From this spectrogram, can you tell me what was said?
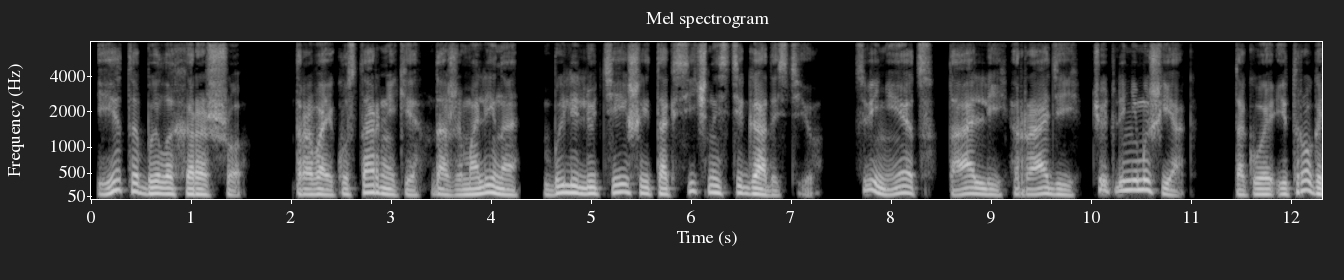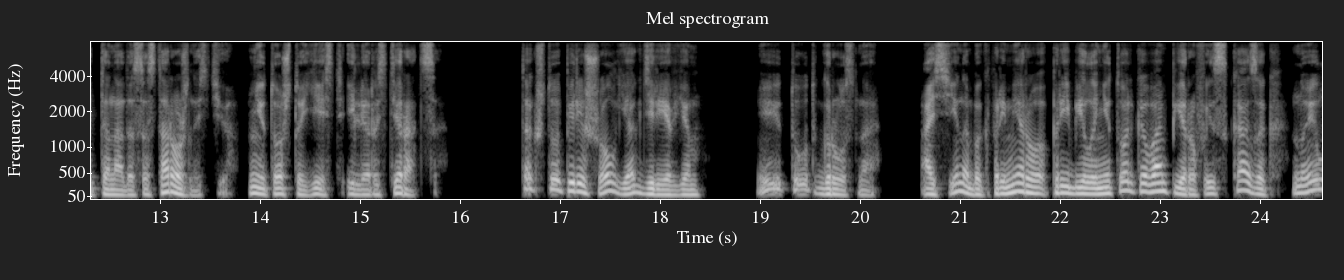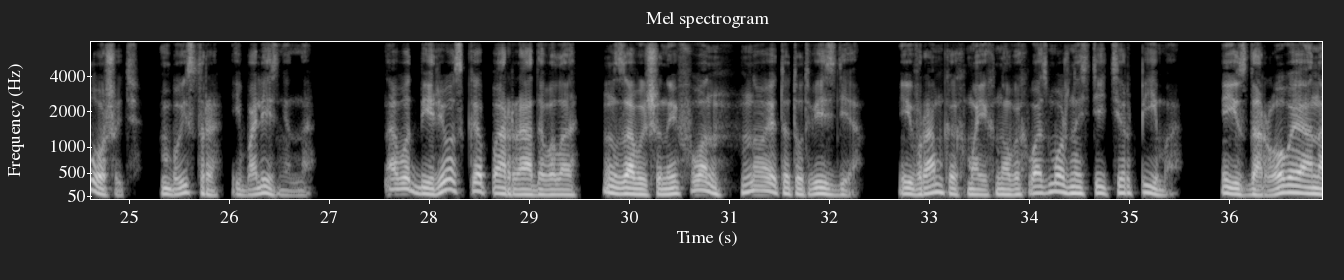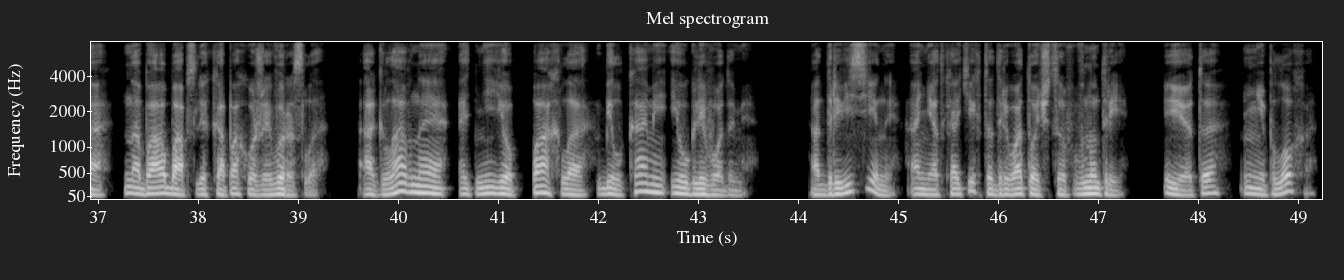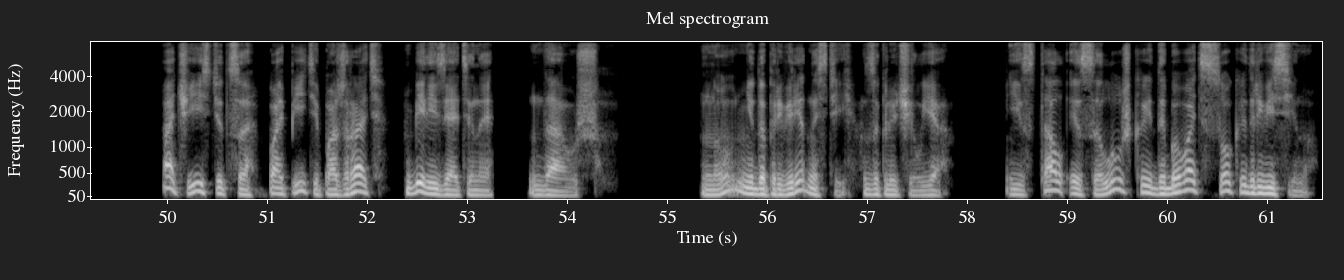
И это было хорошо. Трава и кустарники, даже малина, были лютейшей токсичности гадостью. Свинец, таллий, радий, чуть ли не мышьяк. Такое и трогать-то надо с осторожностью, не то что есть или растираться. Так что перешел я к деревьям. И тут грустно. Осина бы, к примеру, прибила не только вампиров из сказок, но и лошадь. Быстро и болезненно. А вот березка порадовала. Завышенный фон, но это тут везде. И в рамках моих новых возможностей терпимо. И здоровая она, на Баобаб слегка похожей выросла. А главное, от нее пахло белками и углеводами. От древесины, а не от каких-то древоточцев внутри. И это неплохо. Очиститься, попить и пожрать березятины. Да уж. Ну, не до привередностей, заключил я. И стал эсэлушкой добывать сок и древесину.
